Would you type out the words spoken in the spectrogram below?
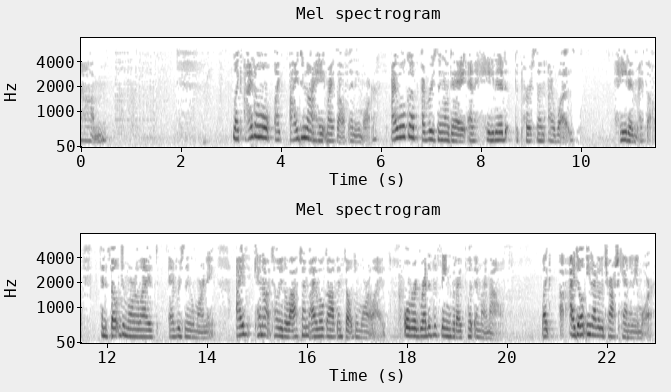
um, like I don't like I do not hate myself anymore. I woke up every single day and hated the person I was. Hated myself and felt demoralized every single morning. I cannot tell you the last time I woke up and felt demoralized or regretted the things that I put in my mouth. Like, I don't eat out of the trash can anymore.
